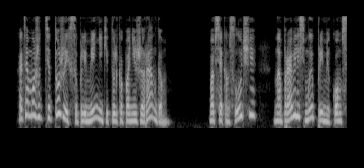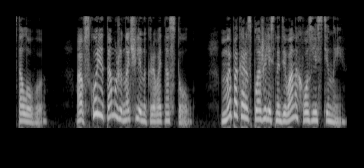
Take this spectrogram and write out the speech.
Хотя, может, те тоже их соплеменники, только пониже рангом? Во всяком случае, направились мы прямиком в столовую. А вскоре там уже начали накрывать на стол. Мы пока расположились на диванах возле стены.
